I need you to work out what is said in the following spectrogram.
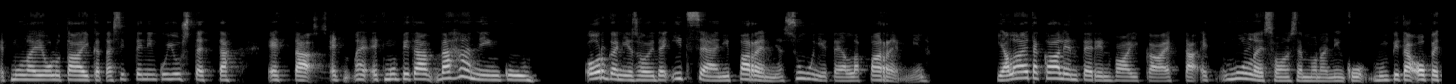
että mulla ei ollut aika, tai sitten niin kuin just, että, että että, että mun pitää vähän niin kuin organisoida itseäni paremmin, suunnitella paremmin, ja laita kalenterin vaikka, että, että mulle se on semmoinen, niin kuin, mun pitää opet,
